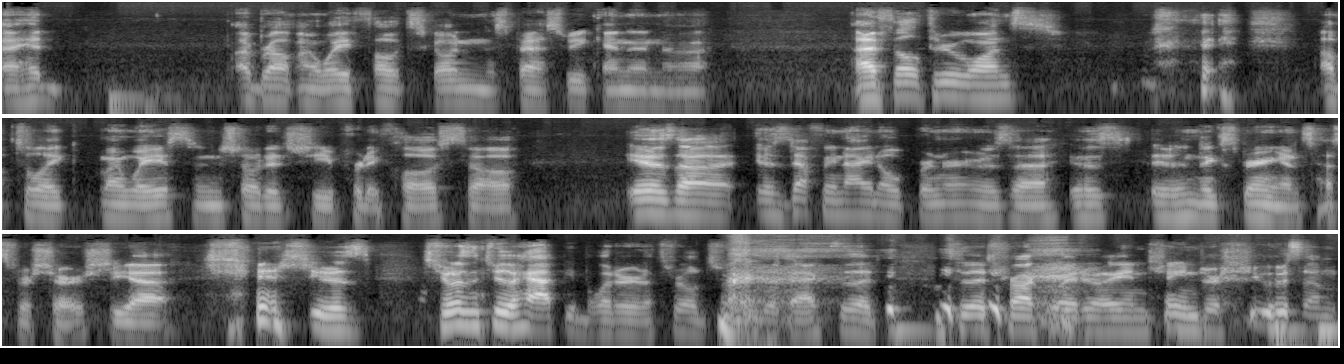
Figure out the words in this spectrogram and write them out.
I had I brought my wife out scouting this past weekend and uh I fell through once up to like my waist and so did she pretty close. So it was uh it was definitely an eye opener. It was uh it was it was an experience, that's for sure. She uh she, was she wasn't too happy about her thrilled trying to get back to the to the truck right away and change her shoes. Um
